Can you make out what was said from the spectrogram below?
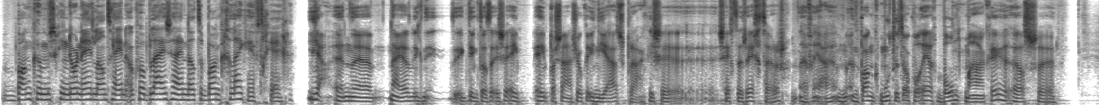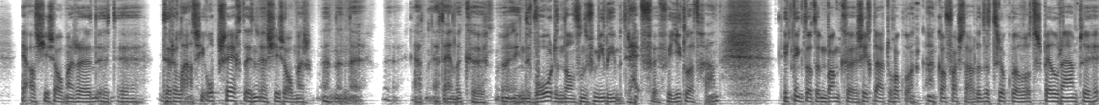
banken misschien door Nederland heen ook wel blij zijn dat de bank gelijk heeft gekregen. Ja, en nou ja, ik, ik, denk dat er is één, één passage ook in die uitspraak is, zegt de rechter, van ja, een, een, bank moet het ook wel erg bond maken als ja, als je zomaar de, de, de, relatie opzegt en als je zomaar een, een, ja, uiteindelijk in de woorden dan van de familie bedrijf failliet laat gaan. Ik denk dat een bank zich daar toch ook wel aan kan vasthouden. Dat ze ook wel wat speelruimte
